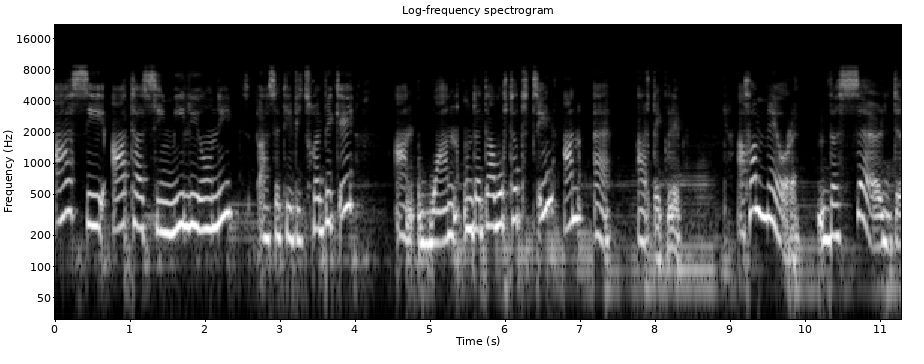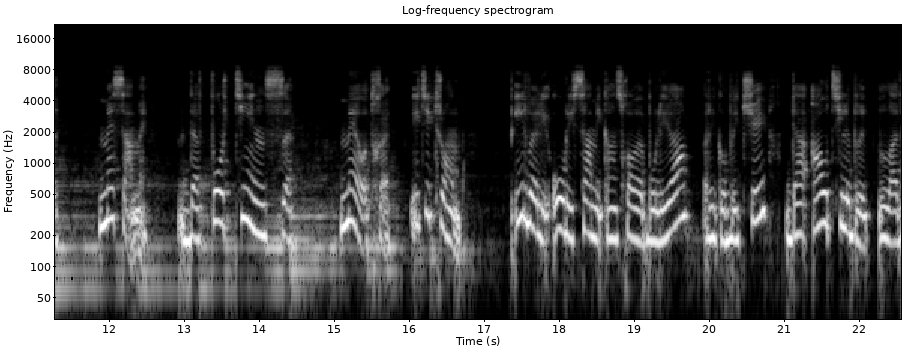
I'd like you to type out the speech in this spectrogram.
100, 1000, მილიონი ასეთი რიცხვები კი ან 1 უნდა დავურთოთ წინ, ან a არტიკლი. ახლა მეორე, the third მესამე the 14th მეოთხე იცით რომ პირველი 2-3 განსხვავებულია რიგობითში და აუცილებლად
